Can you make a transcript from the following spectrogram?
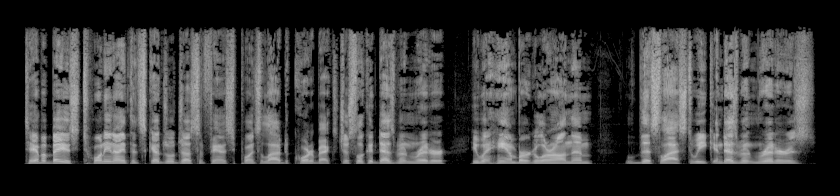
Tampa Bay is 29th in schedule adjusted fantasy points allowed to quarterbacks. Just look at Desmond Ridder. He went hamburglar on them this last week, and Desmond Ridder is,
